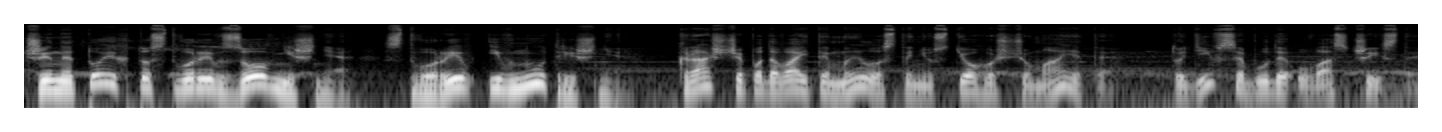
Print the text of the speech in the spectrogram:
чи не той, хто створив зовнішнє, створив і внутрішнє? Краще подавайте милостиню з того, що маєте, тоді все буде у вас чисте.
